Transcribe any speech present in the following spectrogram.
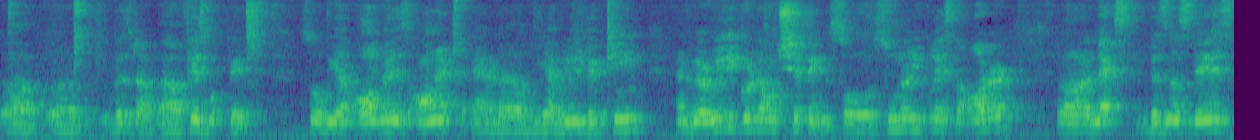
uh, uh, visit our uh, facebook page. So we are always on it and we have really big team and we are really good on shipping. So sooner you place the order, uh, next business days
